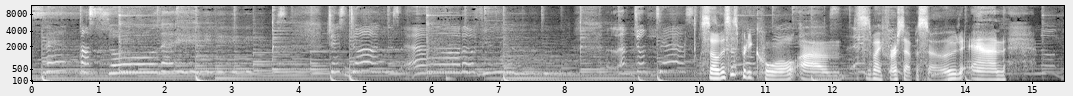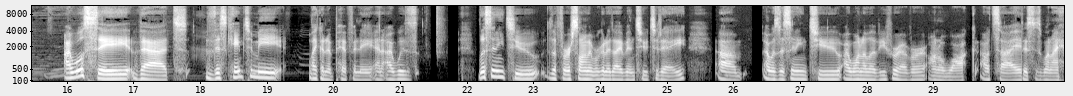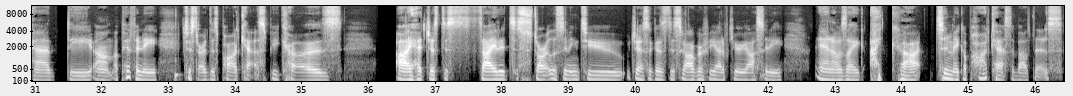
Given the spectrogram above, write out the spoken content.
So, this is pretty cool. Um, this is my first episode, and I will say that this came to me like an epiphany, and I was listening to the first song that we're going to dive into today. Um, I was listening to I Want to Love You Forever on a walk outside. This is when I had the um, epiphany to start this podcast because I had just decided to start listening to Jessica's discography out of curiosity. And I was like, I got to make a podcast about this.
